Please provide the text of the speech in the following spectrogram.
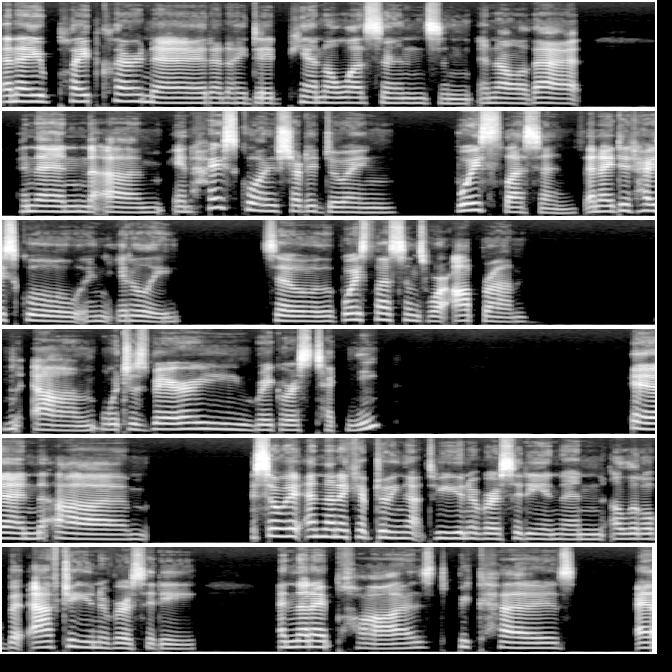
and I played clarinet and I did piano lessons and, and all of that. And then um, in high school, I started doing voice lessons, and I did high school in Italy. So the voice lessons were opera um, which is very rigorous technique. And um, so, and then I kept doing that through university and then a little bit after university. And then I paused because I,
